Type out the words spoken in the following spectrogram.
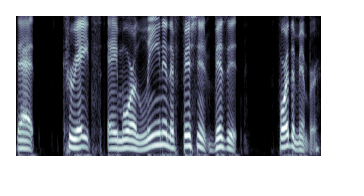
that creates a more lean and efficient visit for the member,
